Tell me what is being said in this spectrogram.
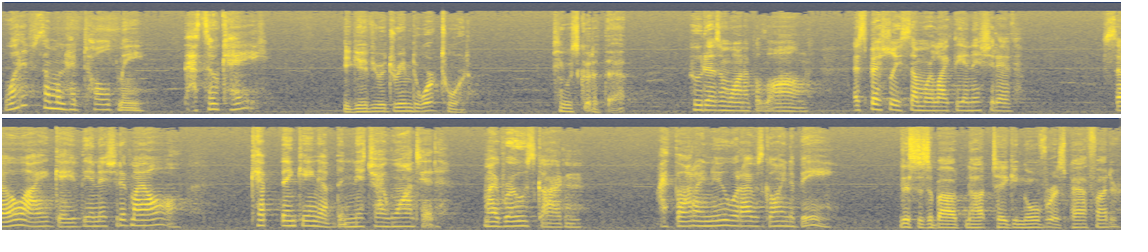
what if someone had told me that's okay? He gave you a dream to work toward. He was good at that. Who doesn't want to belong? Especially somewhere like the Initiative. So I gave the Initiative my all. Kept thinking of the niche I wanted. My rose garden. I thought I knew what I was going to be. This is about not taking over as Pathfinder?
